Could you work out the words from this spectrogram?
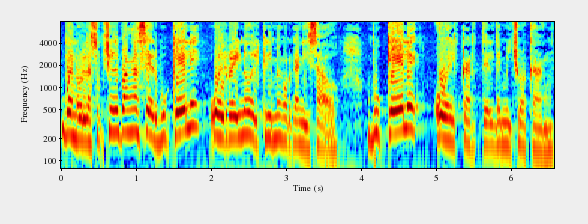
bueno, las opciones van a ser Bukele o el reino del crimen organizado, Bukele o el cartel de Michoacán.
